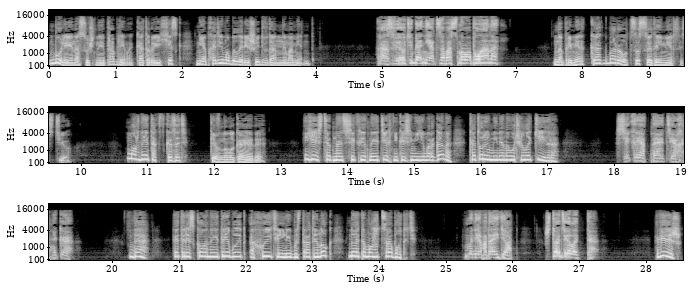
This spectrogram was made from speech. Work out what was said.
более насущные проблемы, которые Хеск необходимо было решить в данный момент. «Разве у тебя нет запасного плана?» Например, как бороться с этой мерзостью. «Можно и так сказать», — кивнула Каэда. «Есть одна секретная техника семьи Моргана, которой меня научила Кейра». «Секретная техника?» «Да, это рискованно и требует охуительной быстроты ног, но это может сработать». «Мне подойдет. Что делать-то?» Видишь,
